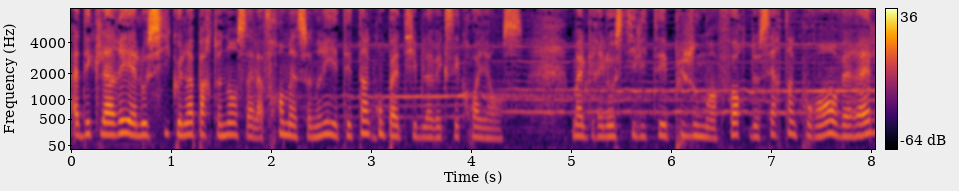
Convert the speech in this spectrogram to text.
a déclaré elle aussi que l'appartenance à la franc-maçonnerie était incompatible avec ses croyances. Malgré l'hostilité plus ou moins forte de certains courants envers elle,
